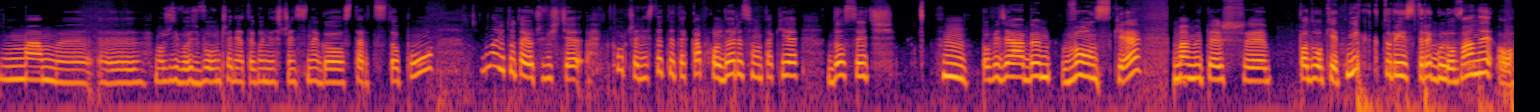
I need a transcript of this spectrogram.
Mamy możliwość wyłączenia tego nieszczęsnego start-stopu. No i tutaj oczywiście, kurczę, niestety te cup holdery są takie dosyć, hmm, powiedziałabym, wąskie. Mamy też e, podłokietnik, który jest regulowany. O,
